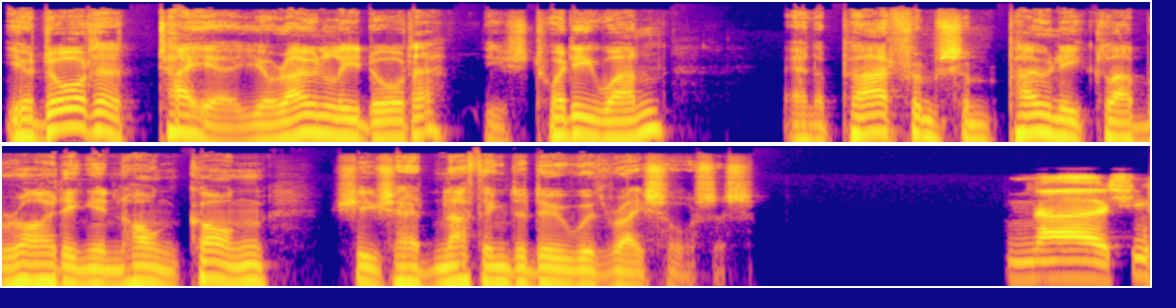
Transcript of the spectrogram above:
Your daughter Taya, your only daughter, is 21, and apart from some pony club riding in Hong Kong, she's had nothing to do with racehorses. No, she,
